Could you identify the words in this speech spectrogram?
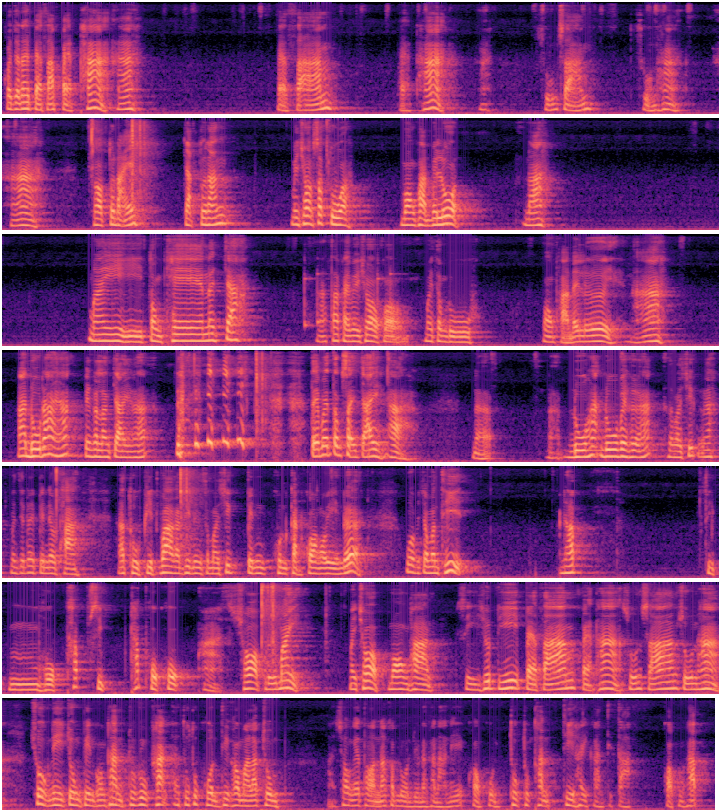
ก็จะได้แปดสามแปดห้าฮะแปดสามแปดห้าศูนย์สามศูนย์ห้าอ่าชอบตัวไหน จากตัวนั้นไม่ชอบสักตัว มองผ่านไปโลดนะ ไม่ต้องแคร์นะจ๊ะนะถ้าใครไม่ชอบก็ไม่ต้องดู มองผ่านได้เลยนะ อะดูได้ฮะ เป็นกำลังใจนะฮะแต่ไม่ต้องใส่ใจ อ่านะครับนะครับดูฮะดูไปเถอะฮะสมาชิกนะมันจะได้เป็นแนวทางอะถูกผิดว่ากันทีหนึ่งสมาชิกเป็นคนกัดกรองเอาเองเด้อเมื่อประจำวันที่นะครับสิบหกทับสิบทับหกหกอ่าชอบหรือไม่ไม่ชอบมองผ่านสี่ชุดนี้แปดสามแปดห้าศูนย์สามศูนย์ห้า โชคดีจงเป็นของท่านทุกๆท่านทุก ๆ คนที่เข้ามารับชม ช่องแอทอนนักคำนวณอยู่ในขณะนี้ขอบคุณทุก ๆ ท่านที่ให้การติดตามขอบคุณครับ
